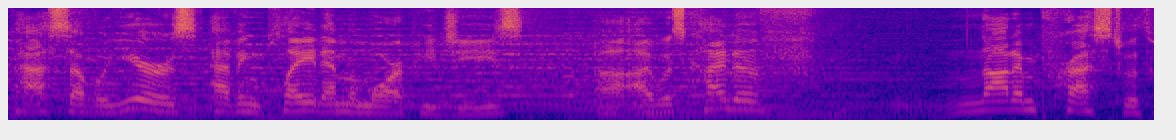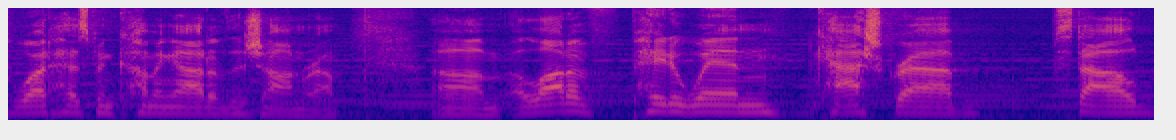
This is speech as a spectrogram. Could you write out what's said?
past several years, having played MMORPGs, uh, I was kind of not impressed with what has been coming out of the genre. Um, a lot of pay to win, cash grab style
